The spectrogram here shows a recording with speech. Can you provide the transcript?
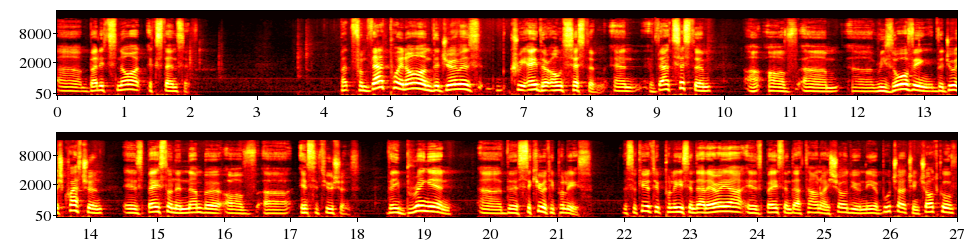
uh, but it's not extensive. But from that point on, the Germans create their own system. And that system uh, of um, uh, resolving the Jewish question is based on a number of uh, institutions. They bring in uh, the security police. The security police in that area is based in that town I showed you near Buchach in Chotkov.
